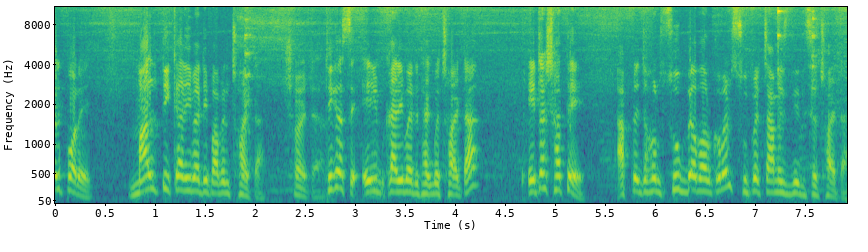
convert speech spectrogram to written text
এরপরে মাল্টি কারিবাটি পাবেন ছয়টা। ছয়টা। ঠিক আছে? এই কারিবাটি থাকবে ছয়টা। এটার সাথে আপনি যখন স্যুপ ব্যবহার করবেন স্যুপের চামচ দিয়ে দিচ্ছে ছয়টা।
